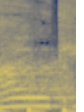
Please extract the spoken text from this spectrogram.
I will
